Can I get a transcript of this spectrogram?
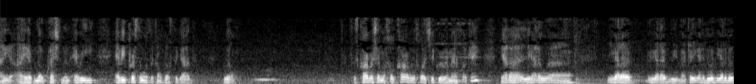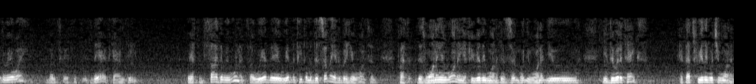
I, I have no question that every, every person who wants to come close to God will. It says, "Kar Hashem l'chol kar v'l'chol shikru Okay, you gotta, you gotta, uh, you gotta, you gotta, okay, you gotta do it. You gotta do it the real way. But it's, it's, it's there. It's guaranteed. We have to decide that we want it. So we're the, we're the people. in That certainly everybody here wants it. But there's wanting and wanting. If you really want it, there's a certain point you want it, you you do what it takes. If that's really what you wanted,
